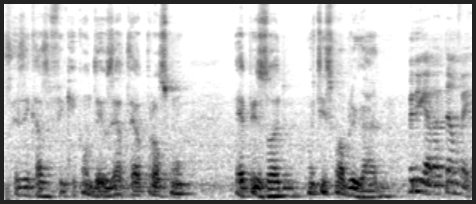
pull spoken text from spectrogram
Vocês em casa fiquem com Deus e até o próximo episódio. Muitíssimo obrigado. Obrigada também.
